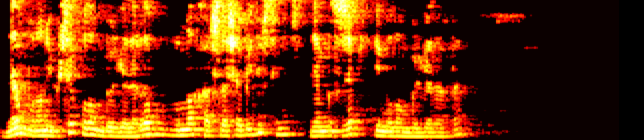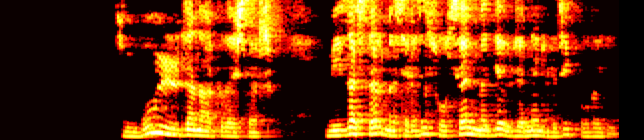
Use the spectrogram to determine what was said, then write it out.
Nem oranı yüksek olan bölgelerde bununla karşılaşabilirsiniz. Nemli sıcak iklim olan bölgelerde. Şimdi bu yüzden arkadaşlar mizaçlar meselesi sosyal medya üzerine gidecek bir olay değil.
